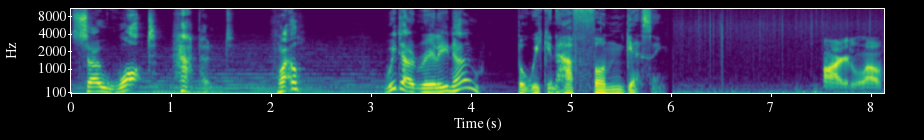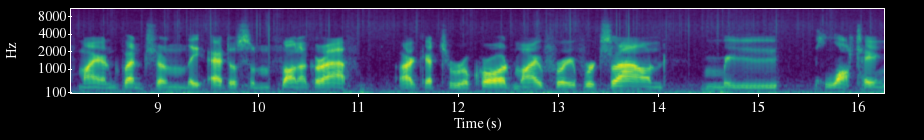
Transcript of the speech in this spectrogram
So, what happened? Well, we don't really know. But we can have fun guessing. I love my invention, the Edison phonograph. I get to record my favorite sound me plotting.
